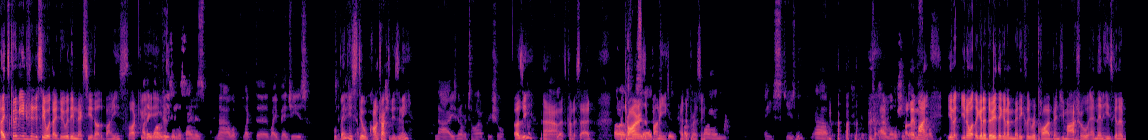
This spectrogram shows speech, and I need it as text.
It's going to be interesting to see what they do with him next year, like the bunnies. Like, I think they'll use him the same as uh, like the way Benji is. well, So Benji's still contracted, isn't he? Nah, he's gonna retire. I'm pretty sure. Is he? Ah, that's kind of sad. Retiring as a bunny. How depressing. playing- Excuse me. Um, Oh, they might. You know, you know what they're going to do? They're going to medically retire Benji Marshall, and then he's going to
